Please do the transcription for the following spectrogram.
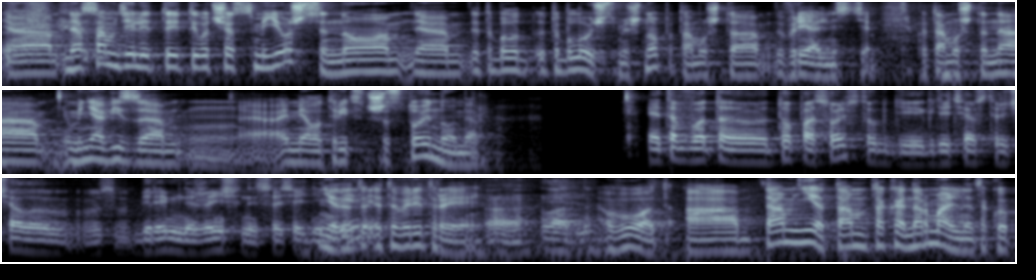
Э, На самом деле, ты, ты вот сейчас смеешься, но э, это было, это было очень смешно, потому что в реальности. Потому что на, у меня виза имела 36 номер. Это вот э, то посольство, где, где тебя встречала с беременной женщиной из соседней Нет, это, двери? это в Эритрее. А, ладно. Вот. А там нет, там такая нормальная, такое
